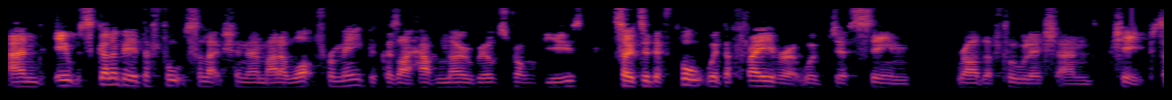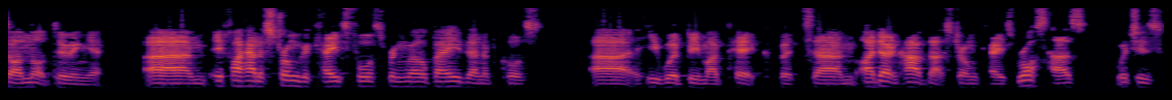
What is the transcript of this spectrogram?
And it was going to be a default selection no matter what for me because I have no real strong views. So to default with the favourite would just seem rather foolish and cheap. So I'm not doing it. Um, if I had a stronger case for Springwell Bay, then of course uh, he would be my pick. But um, I don't have that strong case. Ross has, which is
